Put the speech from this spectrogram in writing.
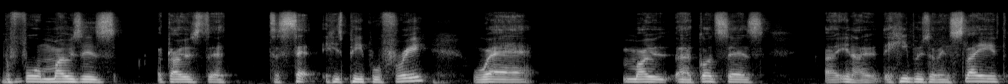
before Moses goes to to set his people free, where Mo, uh, God says, uh, you know, the Hebrews are enslaved,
